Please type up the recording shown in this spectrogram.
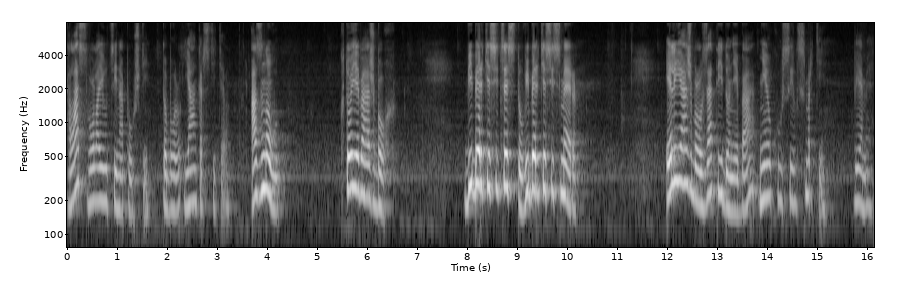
Hlas volajúci na púšti. To bol Ján Krstiteľ. A znovu, kto je váš Boh? Vyberte si cestu, vyberte si smer. Eliáš bol zatý do neba, neokúsil smrti. Vieme.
